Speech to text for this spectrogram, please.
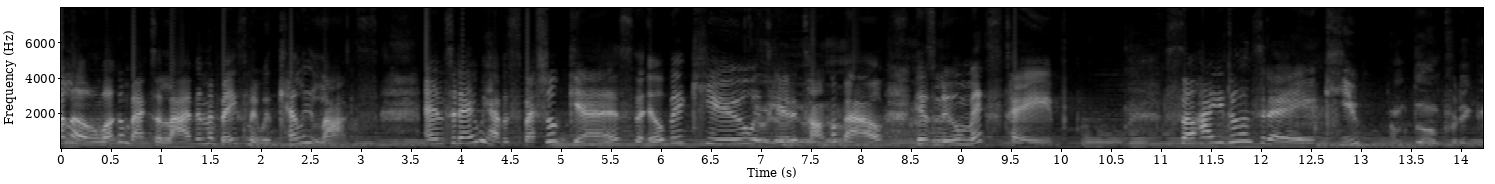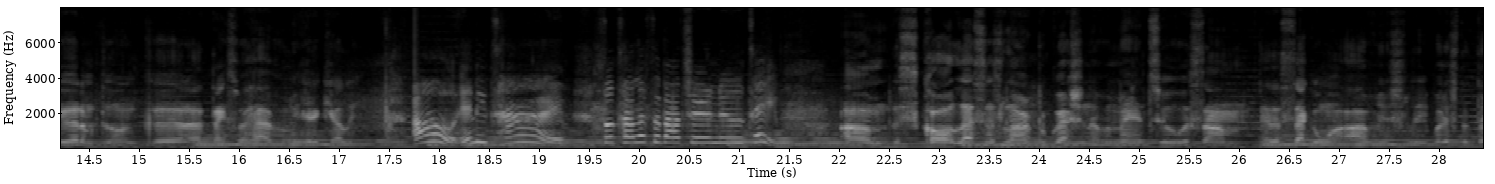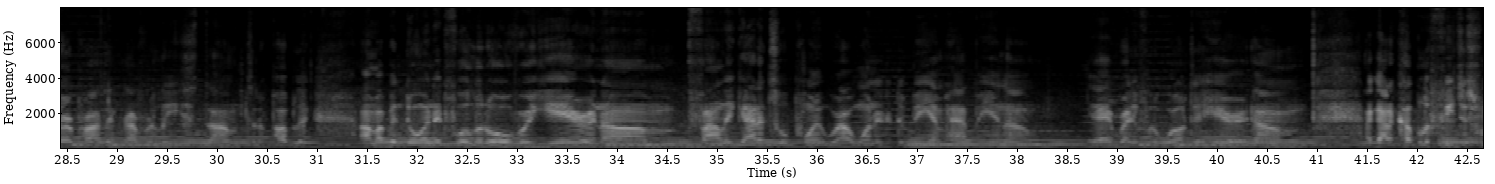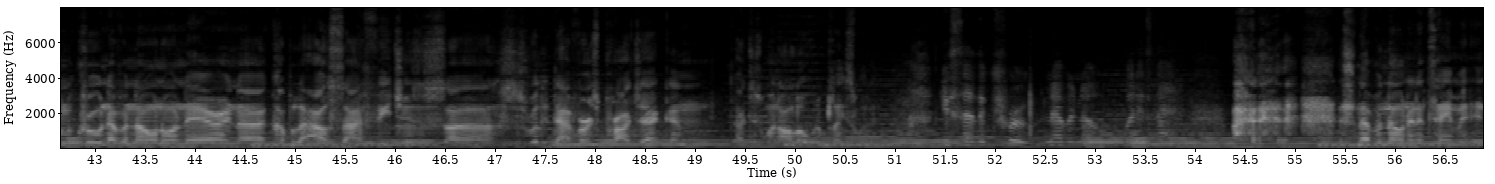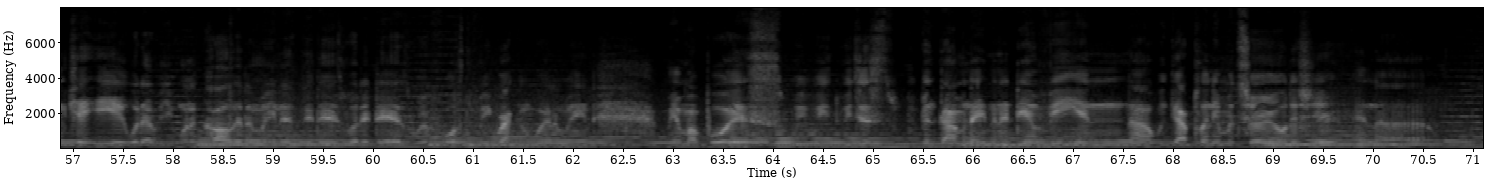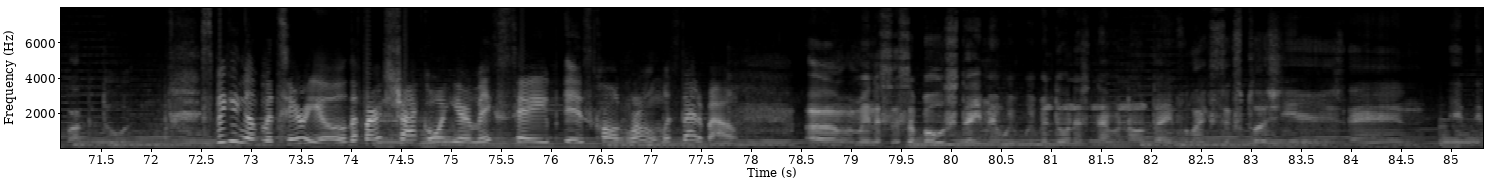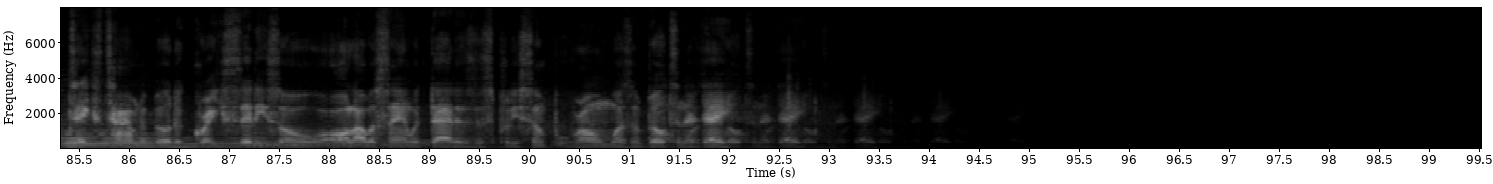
Hello, and welcome back to Live in the Basement with Kelly Locks. And today we have a special guest. The Ill Big Q is here to talk about his new mixtape. So, how you doing today, Q? I'm doing pretty good. I'm doing good. Uh, thanks for having me here, Kelly. Oh, anytime. So, tell us about your new tape. Um, it's called Lessons Learned: Progression of a Man Too. It's um, the second one, obviously, but it's the third project I've released um to the public. Um, I've been doing it for a little over a year, and um, finally got it to a point where I wanted it to be. I'm happy, and um, yeah, ready for the world to hear it. Um, I got a couple of features from the crew, Neva Known, on there, and a couple of outside features. It's, uh, it's just really diverse project, and I just went all over the place with it. You said the crew never know. What is that? it's Neva Known Entertainment, NKE, whatever you want to call it. I mean, it, it is what it is. We're forced to be reckoned with. I mean, me and my boys, we, we, we just we've been dominating in the DMV, and uh, we got plenty of material this year, and uh, about to do it. Speaking of material, the first track on your mixtape is called Rome. What's that about? Um, I mean, it's, it's a bold statement. We, we've been doing this Neva Known thing for like six plus years, and it, it takes time to build a great city. So, all I was saying with that is it's pretty simple. Rome wasn't built in a day.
